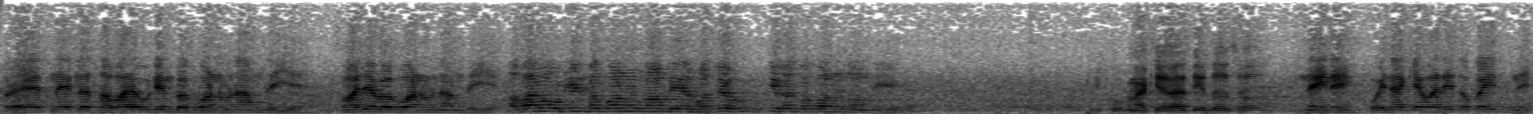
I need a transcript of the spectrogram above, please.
પ્રયત્ન એટલે સવારે ઉઠીને ભગવાનનું નામ દઈએ સાંજે ભગવાનનું નામ દઈએ. સવારે ઉઠીને ભગવાનનું નામ દઈએ હોતે ઉઠી ભગવાનનું નામ દઈએ. કોકના કહેવાથી દો છો. નહીં નહીં કોઈના કહેવાથી તો કઈ જ નહીં.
